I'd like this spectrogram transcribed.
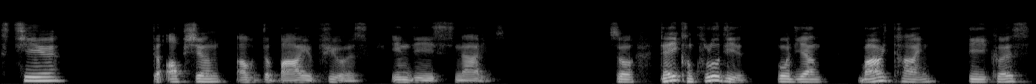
still the option of the biofuels in these scenarios. So they concluded for the um, maritime because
